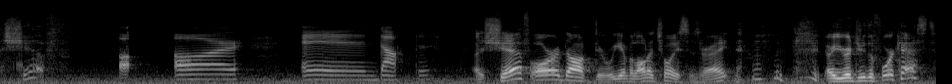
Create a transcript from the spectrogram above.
A chef. Or and doctor. A chef or a doctor? We have a lot of choices, right? Mm-hmm. are you ready to do the forecast?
